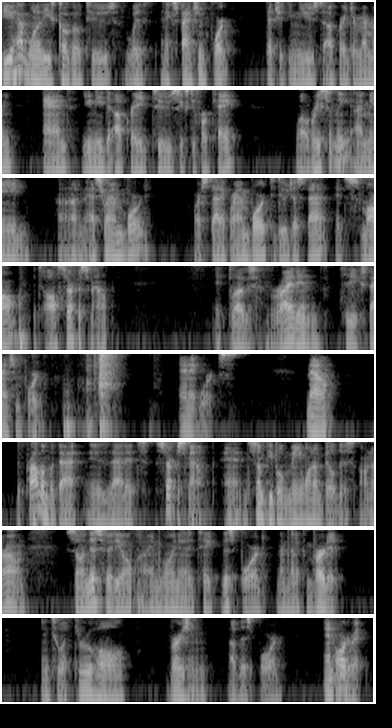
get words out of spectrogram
Do you have one of these CoCo 2s with an expansion port that you can use to upgrade your memory and you need to upgrade to 64K? Well, recently I made uh, an SRAM board or a static RAM board to do just that. It's small, it's all surface mount. It plugs right in to the expansion port and it works. Now, the problem with that is that it's surface mount and some people may want to build this on their own. So in this video, I am going to take this board and I'm going to convert it into a through-hole version of this board and order it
